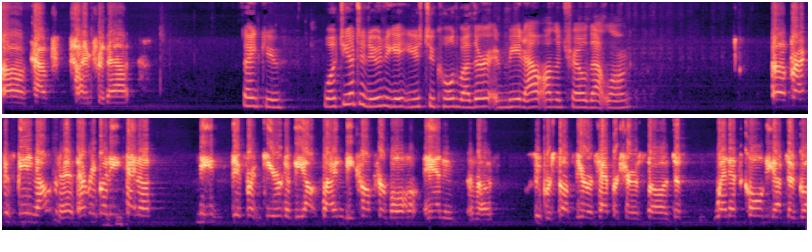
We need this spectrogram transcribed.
uh, have time for that. Thank you. What do you have to do to get used to cold weather and being out on the trail that long? Uh, practice being out in it. Everybody kind of needs different gear to be outside and be comfortable in uh, super sub-zero temperatures. So just when it's cold, you have to go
